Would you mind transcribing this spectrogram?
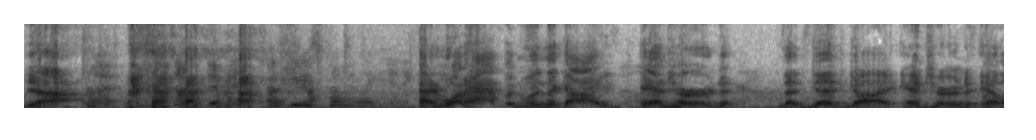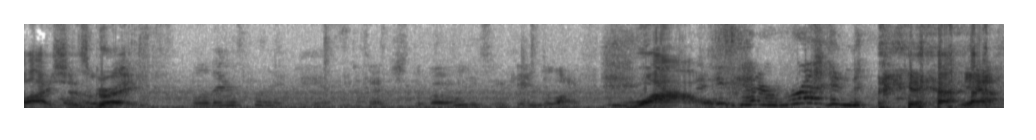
Yeah. He not dig it? He was probably like in And what happened when the guy entered, the dead guy entered Elisha's grave? Well, there's probably maybe a He touched the bones and came to life. Wow. He's gotta run. yeah.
